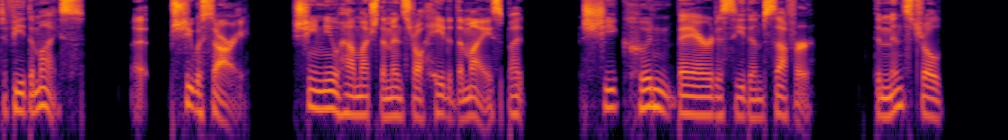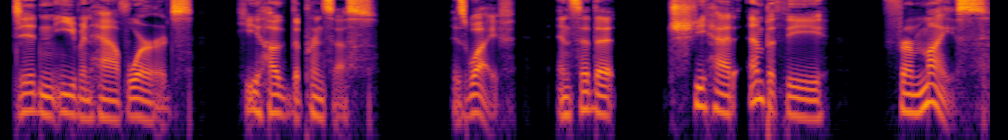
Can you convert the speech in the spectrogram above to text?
to feed the mice. Uh, she was sorry. She knew how much the minstrel hated the mice, but she couldn't bear to see them suffer. The minstrel didn't even have words. He hugged the princess, his wife, and said that she had empathy for mice.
